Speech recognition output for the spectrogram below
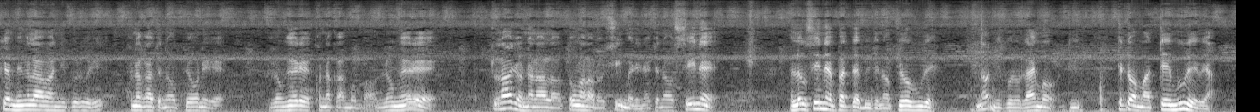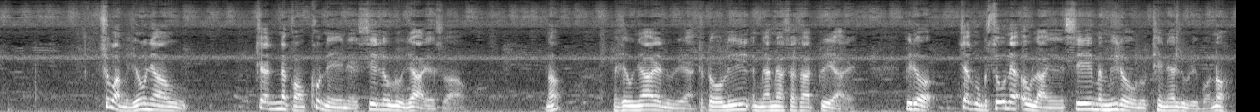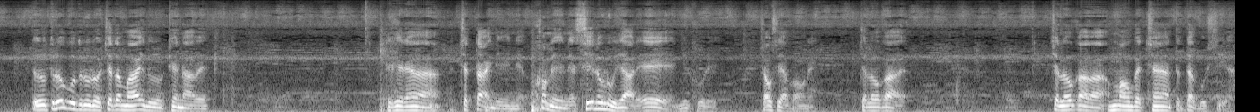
ကဲမင်္ဂလာပါညီကိုတို့ရေခုနကကျွန်တော်ပြောနေတဲ့လွန်ခဲ့တဲ့ခုနကမဟုတ်ပါဘူးလွန်ခဲ့တဲ့တလားကျော်နှစ်လားလောက်သုံးလားလောက်တော့ရှိမယ်နေကျွန်တော်ဆေးနဲ့အလုတ်ဆေးနဲ့ပတ်သက်ပြီးကျွန်တော်ပြောဘူးတယ်နော်ညီကိုတို့ live မို့ဒီ TikTok မှာတင်မှုတယ်ဗျချို့ကမယုံကြဘူးကြက်နှစ်ကောင်ခုနေနေဆေးလုံးလို့ရတယ်ဆိုတော့နော်မယုံကြတဲ့လူတွေကတော်တော်လေးအများများဆဆတွေ့ရတယ်ပြီးတော့ ကြက်ကိုမစိုးနဲ့အုပ်လာရင်ဆေးမမီတော့ဘူးလို့ထင်တဲ့လူတွေပေါ့နော်သူတို့သူတို့ကိုသူတို့တော့ကြက်သမားကြီးလို့ထင်တာပဲတကယ်တမ်းကကြက်တိုက်နေနေခုတ်နေနေဆေးလုံးလို့ရတယ်ညီကိုတွေကြောက်စရာကောင်းတယ်ကျက်လောကကျက်လောကကအမှောင်ပဲချမ်းတက်တက်ကိုရှိတာ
